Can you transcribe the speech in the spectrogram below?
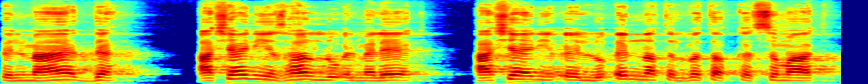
في الميعاد ده عشان يظهر له الملاك عشان يقول له إن طلبتك قد سمعت؟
